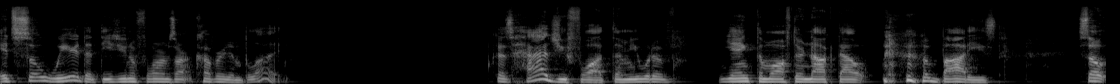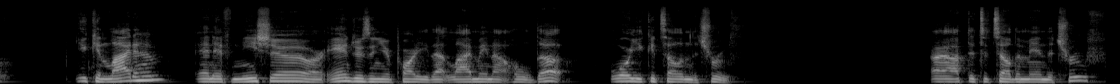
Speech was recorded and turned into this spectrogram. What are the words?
It's so weird that these uniforms aren't covered in blood. Because had you fought them, you would have yanked them off their knocked out bodies. So you can lie to him, and if Nisha or Andrew's in your party, that lie may not hold up, or you could tell him the truth. I opted to tell the man the truth,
